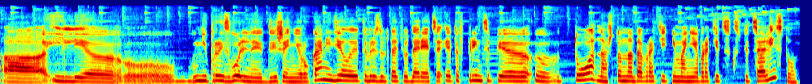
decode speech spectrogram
а, или э, непроизвольные движения руками делает и в результате ударяется, это, в принципе, э, то, на что надо обратить внимание обратиться к специалисту?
